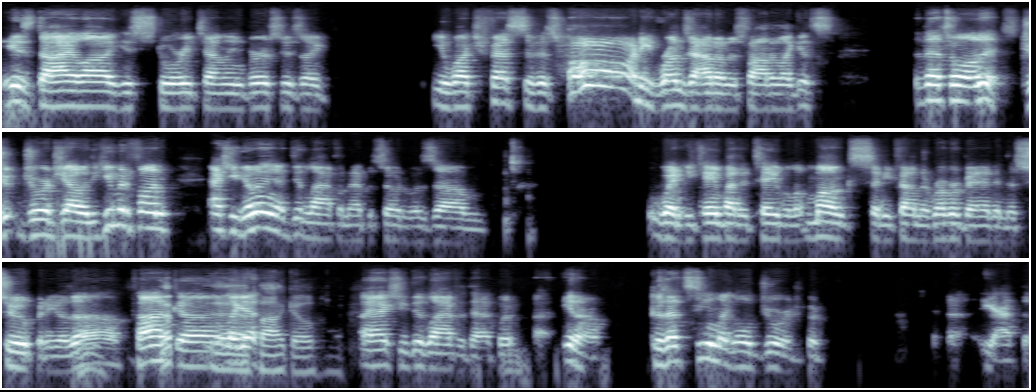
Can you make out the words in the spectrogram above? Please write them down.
His dialogue, his storytelling versus like you watch Festivus, oh, and he runs out on his father. Like it's that's all it is. G- George Young, the human fun. Actually, the only thing I did laugh on the episode was um, when he came by the table at Monk's and he found the rubber band in the soup, and he goes, "Oh. Paca." Yeah, like Paco. I actually did laugh at that, but uh, you know, because that seemed like old George. But uh, yeah, the-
